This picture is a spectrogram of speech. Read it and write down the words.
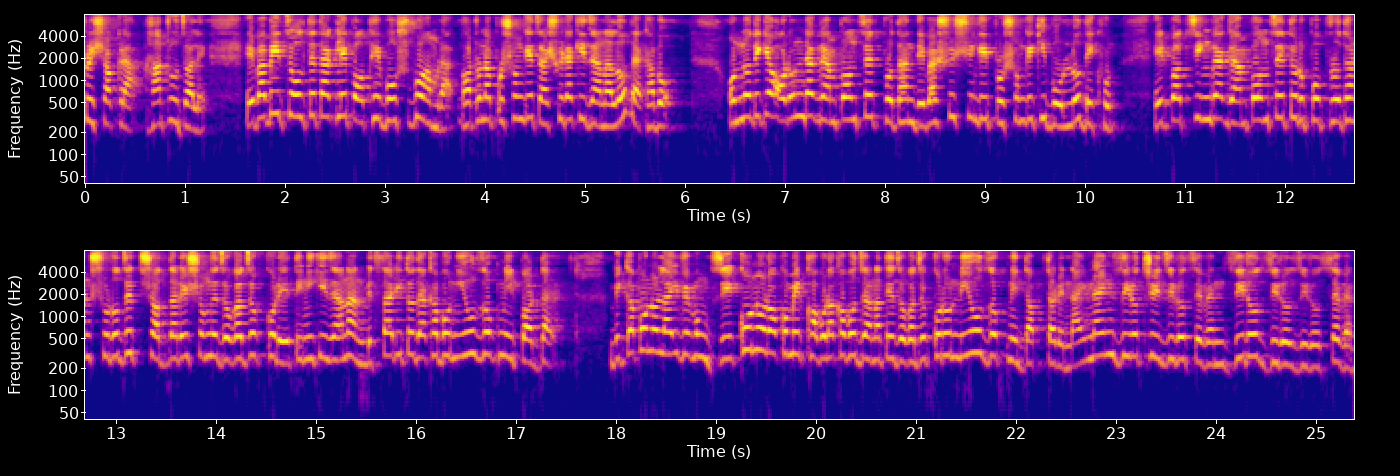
কৃষকরা, হাঁটু জলে। এভাবেই চলতে থাকলে পথে বসবো আমরা। ঘটনা প্রসঙ্গে চাষিরা কি জানালো দেখাবো। অন্যদিকে অরণ্ডা গ্রাম পঞ্চায়েত প্রধান দেবাশিস সিং এই প্রসঙ্গে কি বলল দেখুন। এরপর চিংড়া গ্রাম পঞ্চায়েতের উপপ্রধান সুরজিৎ সর্দারের সঙ্গে যোগাযোগ করে তিনি কি জানান, বিস্তারিত দেখাবো নিউজ অগ্নির পর্দায়। বিজ্ঞাপন ও লাইভ এবং যে কোনো রকমের খবরাখবর জানাতে যোগাযোগ করুন নিউজ অগ্নির দপ্তরে nine nine zero three zero seven zero zero zero seven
